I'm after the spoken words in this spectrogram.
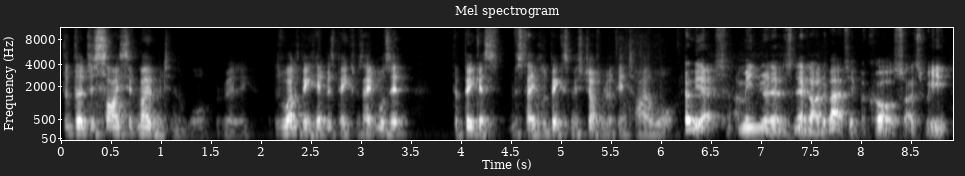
the, the, decisive moment in the war? Really, as well as being Hitler's biggest mistake, was it the biggest mistake, or the biggest misjudgment of the entire war? Oh yes, I mean you know, there's no doubt about it because as we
